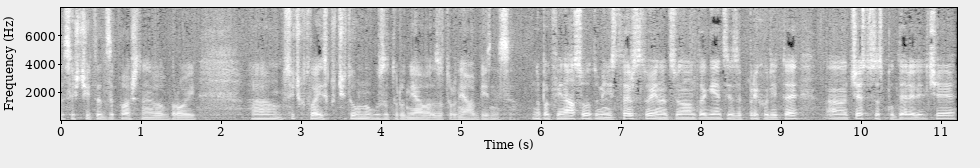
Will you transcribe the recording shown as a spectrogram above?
да се считат за плащане в брой. Всичко това е изключително много затруднява, затруднява бизнеса. Но пък Финансовото министерство и Националната агенция за приходите често са споделяли, че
